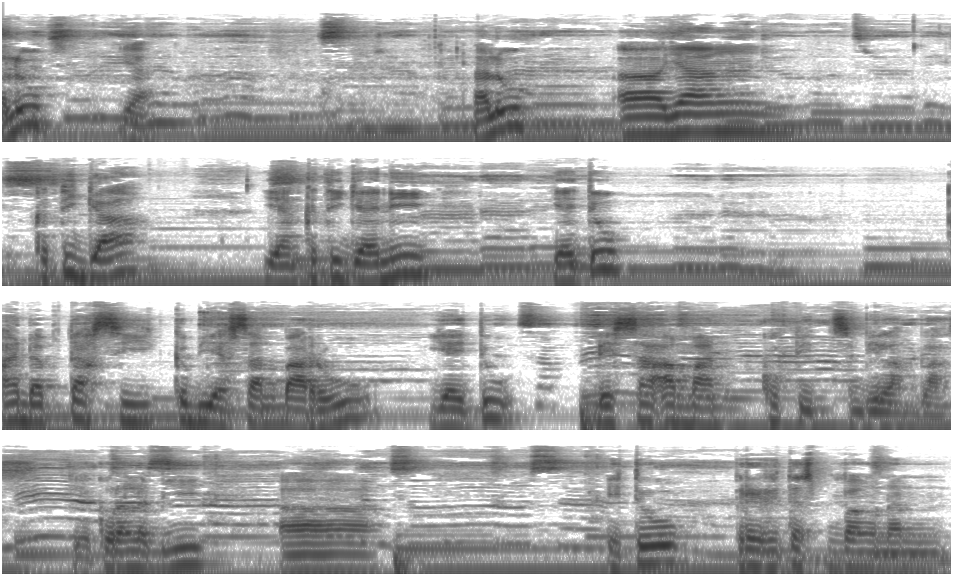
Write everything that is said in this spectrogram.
Lalu ya. Lalu uh, yang ketiga, yang ketiga ini yaitu adaptasi kebiasaan baru yaitu desa aman COVID-19. Ya kurang lebih uh, itu prioritas pembangunan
